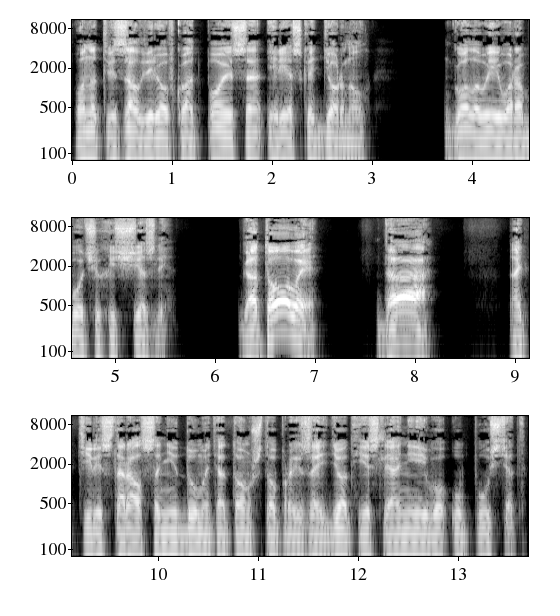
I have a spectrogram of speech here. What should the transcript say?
Он отвязал веревку от пояса и резко дернул. Головы его рабочих исчезли. «Готовы?» «Да!» Аттили старался не думать о том, что произойдет, если они его упустят.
